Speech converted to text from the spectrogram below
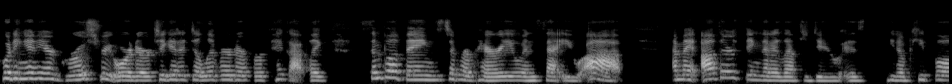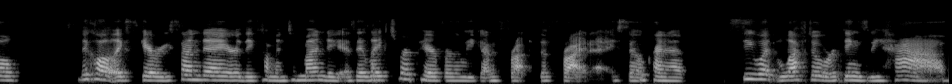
Putting in your grocery order to get it delivered or for pickup, like simple things to prepare you and set you up. And my other thing that I love to do is, you know, people they call it like scary Sunday or they come into Monday as they like to prepare for the weekend fr- the Friday. So mm-hmm. kind of see what leftover things we have.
